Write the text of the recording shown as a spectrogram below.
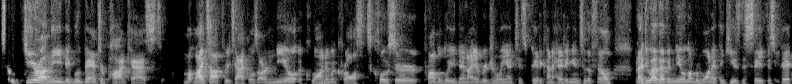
So here on the Big Blue Banter podcast, my top three tackles are Neal, Ekwonu, and Cross. It's closer probably than I originally anticipated kind of heading into the film. But I do have Evan Neal number one. I think he is the safest pick.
